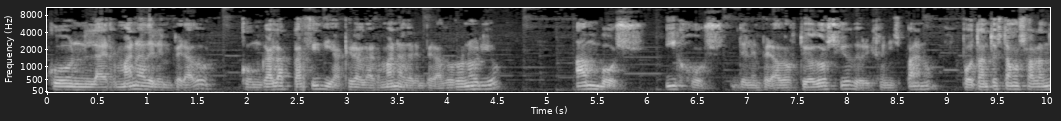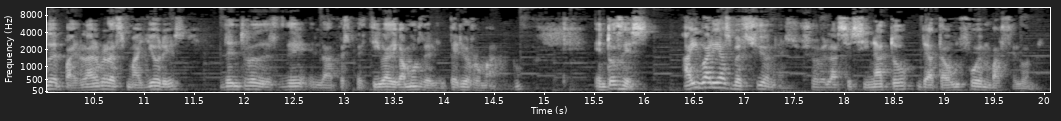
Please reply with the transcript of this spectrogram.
con la hermana del emperador, con Gala Placidia, que era la hermana del emperador Honorio, ambos hijos del emperador Teodosio, de origen hispano. Por tanto, estamos hablando de palabras mayores dentro desde la perspectiva, digamos, del imperio romano. Entonces, hay varias versiones sobre el asesinato de Ataulfo en Barcelona.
